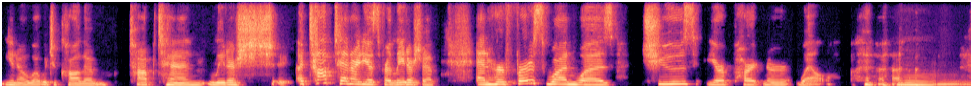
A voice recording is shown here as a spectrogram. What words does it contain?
you know, what would you call them? Top 10 leadership, a uh, top 10 ideas for leadership. And her first one was choose your partner well. mm.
